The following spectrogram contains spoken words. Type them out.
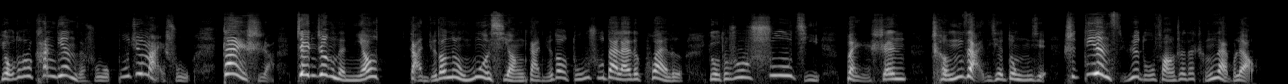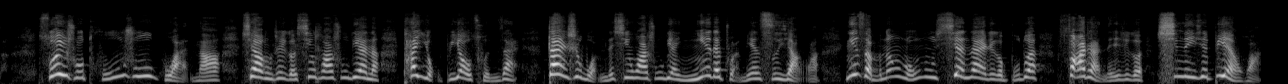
有的时候看。看电子书不去买书，但是啊，真正的你要感觉到那种墨香，感觉到读书带来的快乐，有的时候书籍本身承载的一些东西是电子阅读方式它承载不了的。所以说，图书馆呢，像这个新华书店呢，它有必要存在。但是我们的新华书店，你也得转变思想了。你怎么能融入现在这个不断发展的这个新的一些变化？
